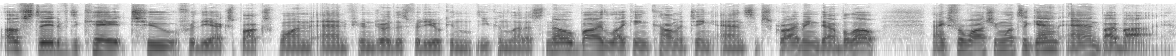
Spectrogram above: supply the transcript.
of State of Decay 2 for the Xbox One. And if you enjoyed this video, can, you can let us know by liking, commenting, and subscribing down below. Thanks for watching once again, and bye-bye.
